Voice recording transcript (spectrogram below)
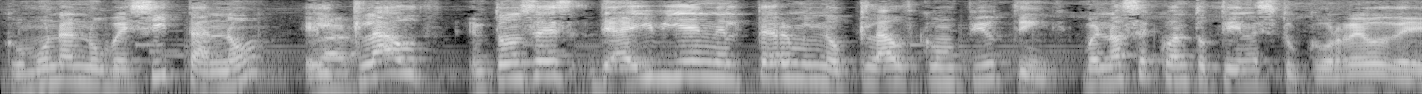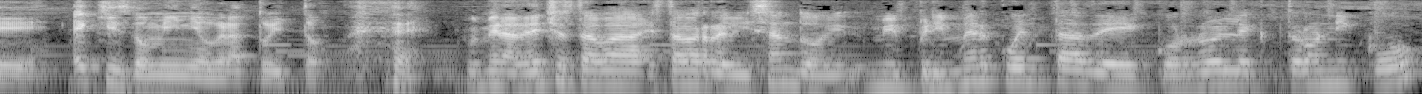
Como una nubecita, ¿no? El claro. cloud. Entonces, de ahí viene el término cloud computing. Bueno, ¿hace cuánto tienes tu correo de X dominio gratuito? pues mira, de hecho estaba, estaba revisando mi primer cuenta de correo electrónico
